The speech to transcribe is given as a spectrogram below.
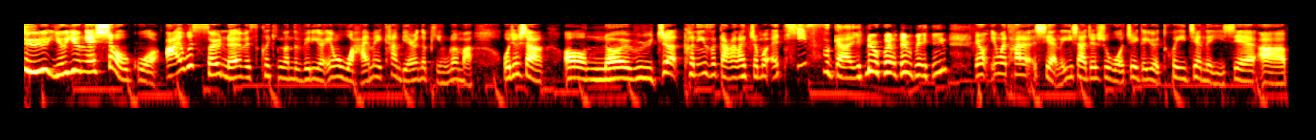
对有有眼效果。I was so nervous clicking on the video，因为我还没看别人的评论嘛，我就想，Oh no。这肯定是刚来这么哎提死干，you know what I mean？因为因为他写了一下，就是我这个月推荐的一些啊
